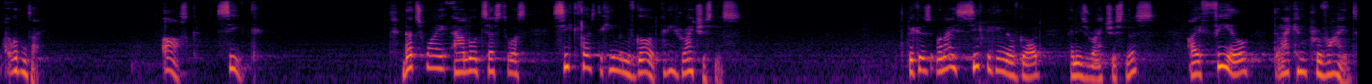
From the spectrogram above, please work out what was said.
why wouldn't I? Ask, seek. That's why our Lord says to us, Seek first the kingdom of God and His righteousness. Because when I seek the kingdom of God and His righteousness, I feel that I can provide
